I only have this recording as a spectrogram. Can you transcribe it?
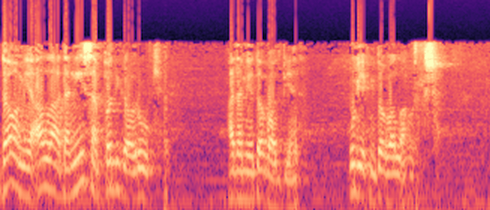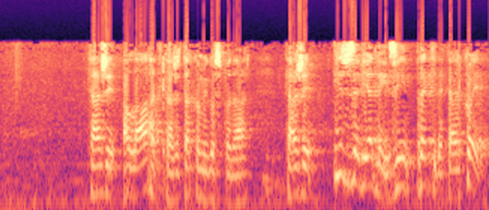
dao mi je Allah da nisam podigao ruke, a da mi je doba odbijena. Uvijek mi doba Allah usliša. Kaže, Allah, kaže, tako mi gospodar. Kaže, izuzev jedne, izvin, prekide, kaže, ko je?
